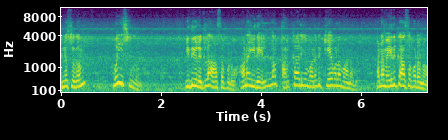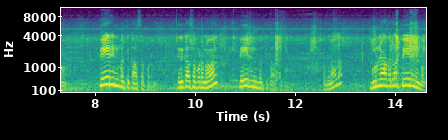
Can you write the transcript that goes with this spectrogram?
என்ன சுகம்? பொய் சுகம். இதுகளுக்கெல்லாம் ஆசைப்படுவோம். ஆனால் இது எல்லாம் தற்காலிகமானது கேவலமானது. ஆனால் நம்ம எதுக்கு ஆசைப்படணும்? பேரின்பத்துக்கு ஆசைப்படணும். எதுக்கு ஆசைப்படணும்? பேரின்பத்துக்கு ஆசைப்படணும். அதனால குருநாதர்லாம் பேரின்பம்.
